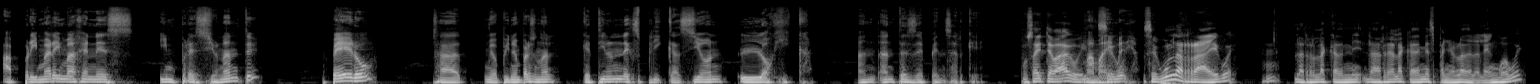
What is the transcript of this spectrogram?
a primera imagen es impresionante, pero, o sea, mi opinión personal, que tiene una explicación lógica an- antes de pensar que. Pues ahí te va, güey. Según, la RAE, güey. La Real, Academia, Española de la Lengua, güey,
